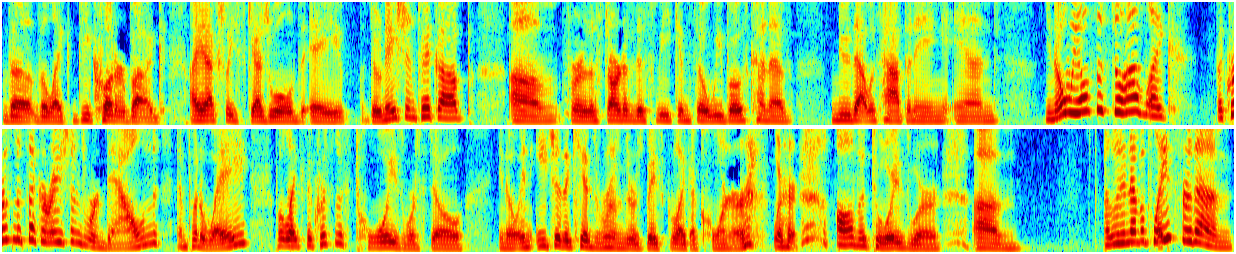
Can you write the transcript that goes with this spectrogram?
the the like declutter bug. I actually scheduled a donation pickup um, for the start of this week, and so we both kind of knew that was happening. And you know, we also still had like the Christmas decorations were down and put away, but like the Christmas toys were still. You know, in each of the kids' rooms, there was basically like a corner where all the toys were. Um, we didn't have a place for them.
